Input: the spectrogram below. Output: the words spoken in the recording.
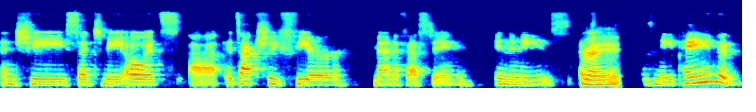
And she said to me, "Oh, it's uh, it's actually fear manifesting in the knees. Right. His knee pain and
